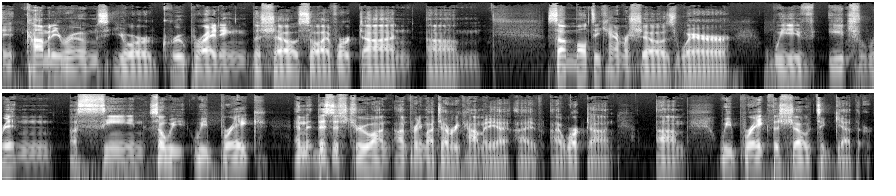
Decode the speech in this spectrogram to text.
i comedy rooms, you're group writing the show. So I've worked on um, some multi-camera shows where we've each written a scene. So we we break, and this is true on on pretty much every comedy I, I've I worked on. Um, we break the show together.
